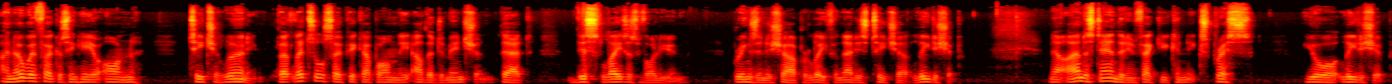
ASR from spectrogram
I know we're focusing here on teacher learning, but let's also pick up on the other dimension that this latest volume brings into sharp relief, and that is teacher leadership. Now, I understand that in fact you can express your leadership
